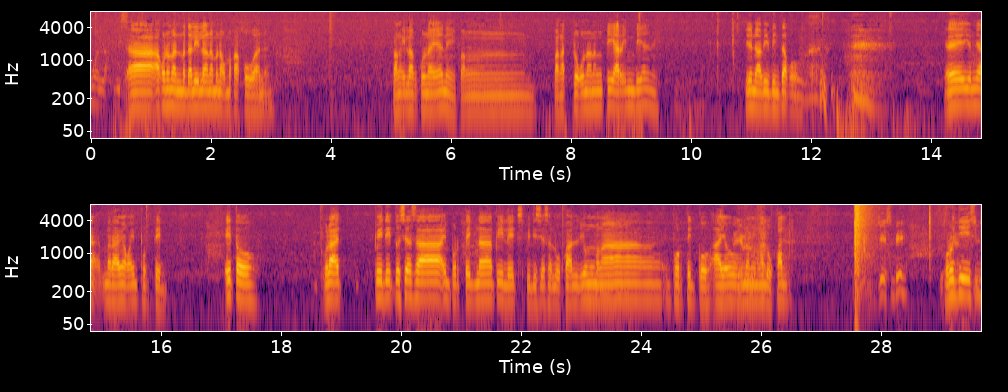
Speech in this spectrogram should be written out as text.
Wala. Ah, ako naman madali lang naman ako makakuha nun. Pang ilang ko na yan eh, pang pangatlo ko na ng PRMB yan eh. Yun nabibinta ko. eh yun nga, marami ako imported. Ito wala pwede ito siya sa imported na pellets, pwede siya sa local. Yung mga imported ko ayaw, Ayaw ng mga local. GSB. Puro GSB.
